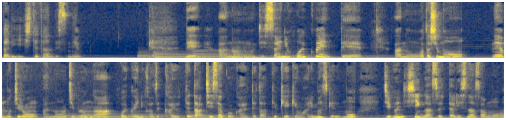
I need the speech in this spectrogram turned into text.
たりしてたんですね。であの実際に保育園ってあの私もね、もちろんあの自分が保育園に通ってた小さい頃通ってたっていう経験はありますけども自分自身がそういったリスナーさんも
